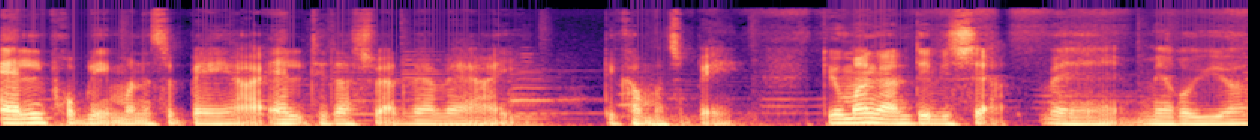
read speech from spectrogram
alle problemerne tilbage, og alt det, der er svært ved at være i, det kommer tilbage. Det er jo mange gange det, vi ser med, med ryger.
